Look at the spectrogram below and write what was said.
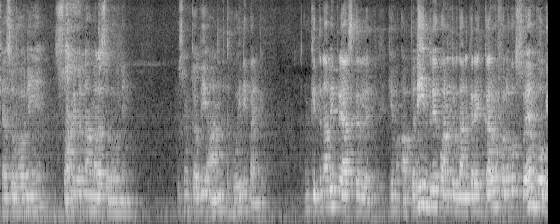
क्या स्वभाव नहीं है? स्वामी बनना हमारा स्वभाव नहीं उसमें कभी आनंद हो ही नहीं पाएँगे। हम कितना भी प्रयास कर ले कि हम अपनी इंद्रियों को आनंद प्रदान करें, कर्म फलों को स्वयं भोगे,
